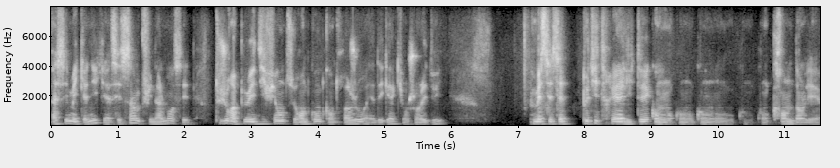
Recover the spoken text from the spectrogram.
assez mécanique et assez simple finalement. C'est toujours un peu édifiant de se rendre compte qu'en trois jours, il y a des gars qui ont changé de vie mais c'est cette petite réalité qu'on qu qu qu crante dans les,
